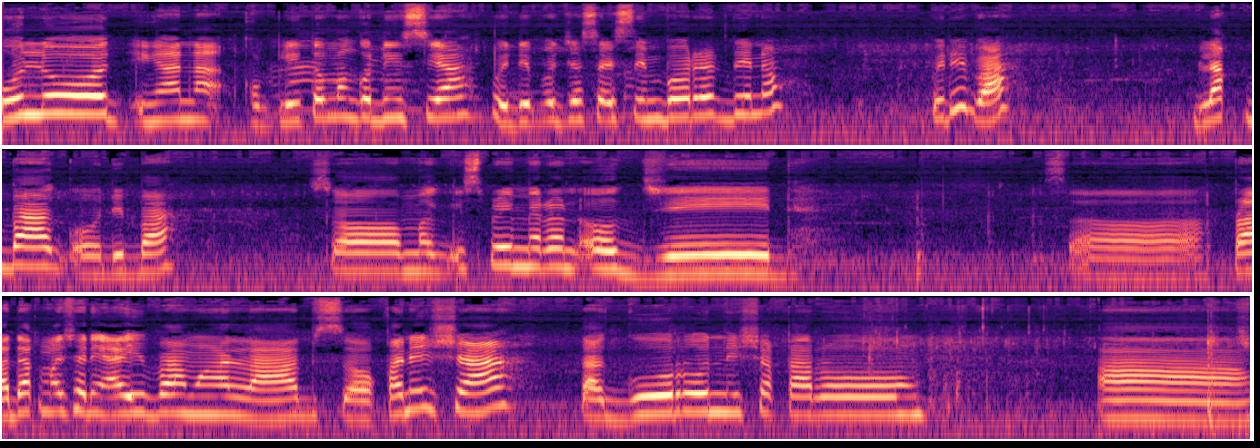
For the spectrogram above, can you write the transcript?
ulod, ingana, kompleto man gud siya. Pwede po dyan sa stimborer din no? Pwede ba? Black bag o di ba? So mag-spray meron og jade. So, product na siya ni Aiva mga labs. So, kani siya, taguro ni siya karong ah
